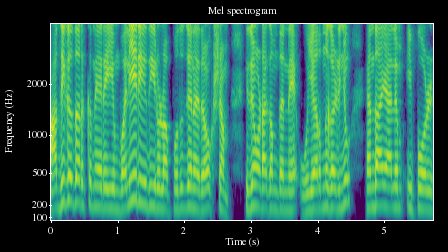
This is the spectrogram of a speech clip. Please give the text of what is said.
അധികൃതർക്ക് നേരെയും വലിയ രീതിയിലുള്ള പൊതുജന രോക്ഷം ഇതിനോടകം തന്നെ ഉയർന്നു കഴിഞ്ഞു. എന്തായാലും ഇപ്പോൾ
